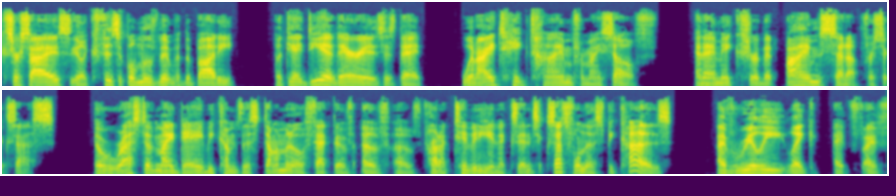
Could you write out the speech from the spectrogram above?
exercise, you know, like physical movement with the body. But the idea there is, is that when I take time for myself and I make sure that I'm set up for success, the rest of my day becomes this domino effect of, of, of productivity and, and successfulness because I've really like, I've, I've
